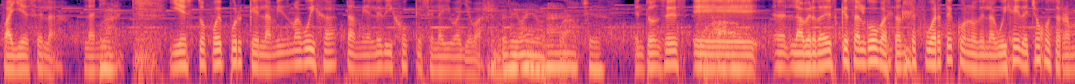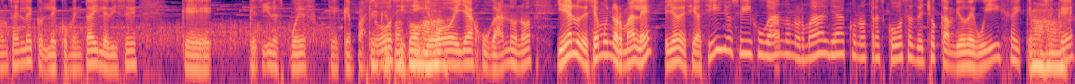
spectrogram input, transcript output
fallece la, la niña. Y esto fue porque la misma Ouija también le dijo que se la iba a llevar. Que se le iba a llevar. Entonces, eh, eh, la verdad es que es algo bastante fuerte con lo de la Ouija. Y de hecho, José Ramón Sainz le, le comenta y le dice que, que sí, después, que qué pasó, qué si pasó, siguió ajá. ella jugando, ¿no? Y ella lo decía muy normal, ¿eh? Ella decía, sí, yo seguí jugando normal, ya con otras cosas. De hecho, cambió de Ouija y que no sé qué.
